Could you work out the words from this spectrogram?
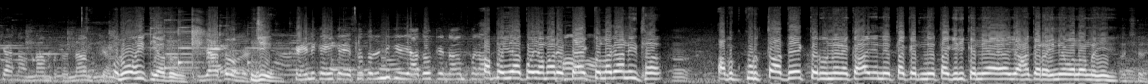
क्या नाम नाम बता नाम क्या? रोहित यादव। यादव जी। कहीं न कहीं का ऐसा तो नहीं कि यादव के नाम पर अब भैया कोई हमारे टैग तो लगा नहीं था। अब कुर्ता देख कर उन्होंने कहा ये नेता कर नेतागिरी करने आया है यहाँ का रहने वाला नहीं है।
